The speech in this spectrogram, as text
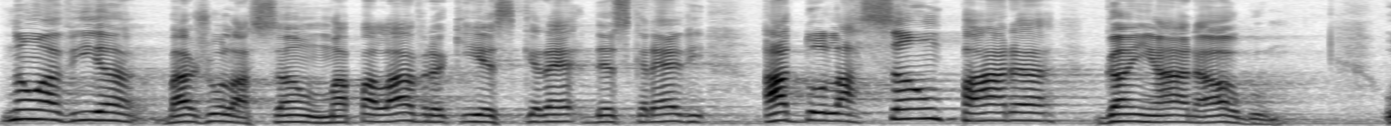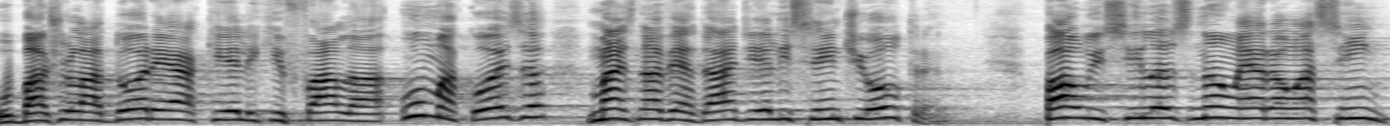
Não havia bajulação, uma palavra que escreve, descreve adulação para ganhar algo. O bajulador é aquele que fala uma coisa, mas na verdade ele sente outra. Paulo e Silas não eram assim.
